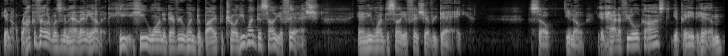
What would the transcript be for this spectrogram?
you know, Rockefeller wasn't going to have any of it. He, he wanted everyone to buy petrol. He wanted to sell you fish, and he wanted to sell you fish every day. So, you know, it had a fuel cost, you paid him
